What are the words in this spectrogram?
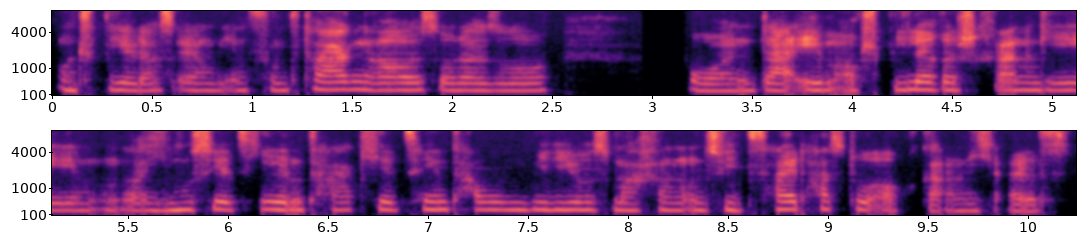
und spiele das irgendwie in fünf Tagen raus oder so. Und da eben auch spielerisch rangehen. Und ich muss jetzt jeden Tag hier 10.000 Videos machen und die Zeit hast du auch gar nicht als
